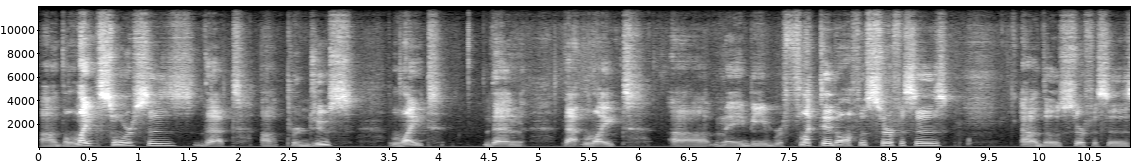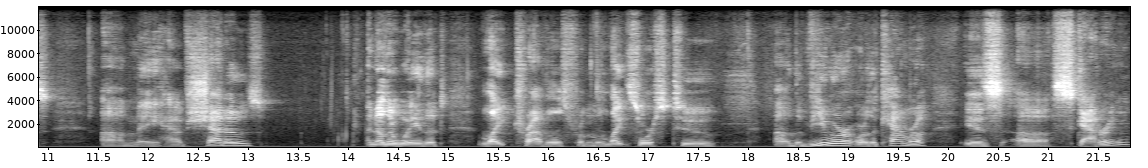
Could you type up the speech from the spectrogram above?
uh, the light sources that uh, produce light, then that light uh, may be reflected off of surfaces. Uh, those surfaces uh, may have shadows. Another way that light travels from the light source to the viewer or the camera is scattering.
